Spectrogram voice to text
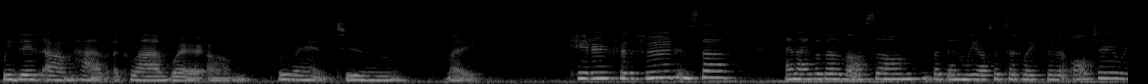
we did um, have a collab where um, we went to like cater for the food and stuff and i thought that was awesome but then we also took like for their altar we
